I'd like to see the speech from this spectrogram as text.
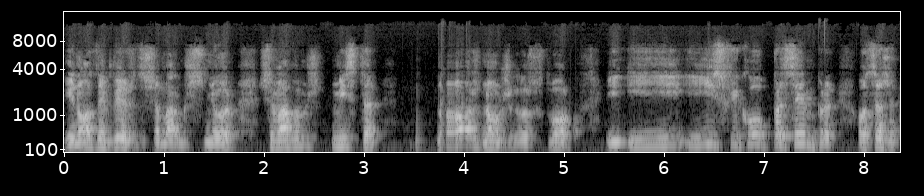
E nós, em vez de chamarmos senhor, chamávamos Mr. Nós não, os jogadores de futebol. E, e, e, isso ficou para sempre. Ou seja,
